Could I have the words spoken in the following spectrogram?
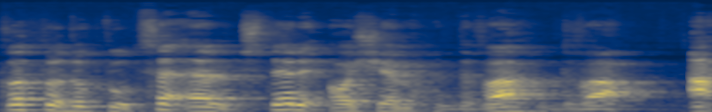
kod produktu CL4822A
